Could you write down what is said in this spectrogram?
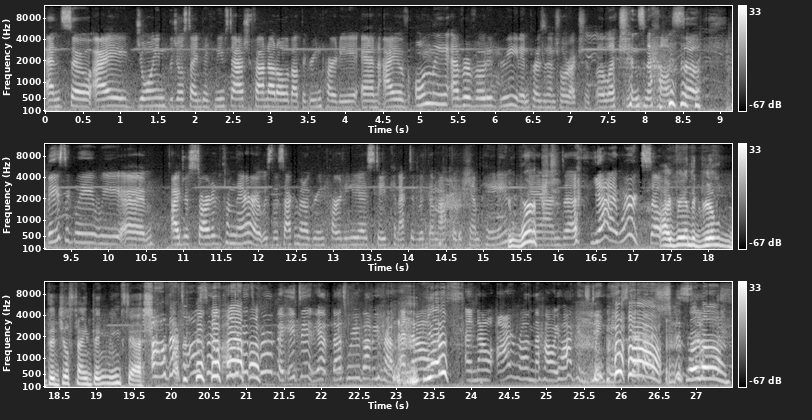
And so I joined the Jill Stein Dank Meme Stash, found out all about the Green Party, and I have only ever voted Green in presidential election, elections now. So basically, we um, I just started from there. It was the Sacramento Green Party. I stayed connected with them after the campaign. It worked. And uh, yeah, it worked. So I ran the grill, the Jill Stein Dank Meme Stash. Oh, that's awesome! Oh, that's perfect. It did. Yep, that's where you got me from. And now, Yes! and now I run the Howie Hawkins Dank Meme Stash. right So- on.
